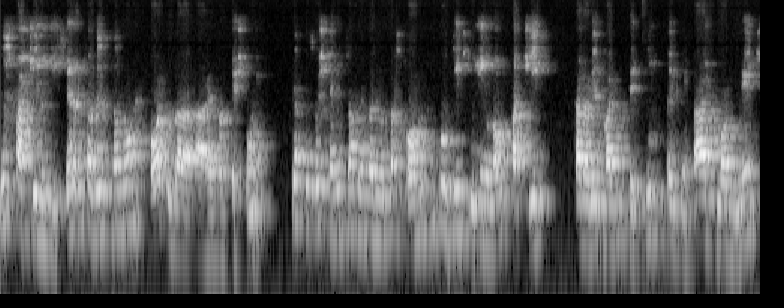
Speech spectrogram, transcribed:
E os partidos de esquerda muitas vezes não dão respostas a, a essas questões, e as pessoas tendem a se organizar de outras formas, inclusive surgindo novos partidos, cada vez mais específicos, segmentados, movimentos,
